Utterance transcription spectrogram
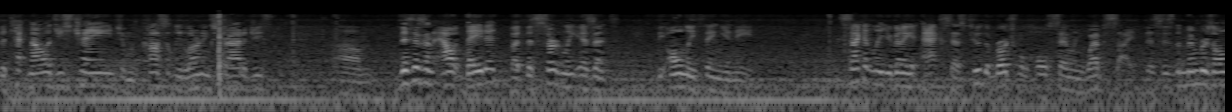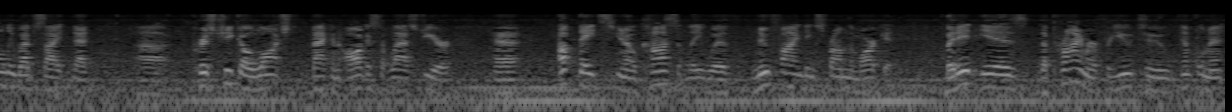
the technologies change and we're constantly learning strategies, um, this isn't outdated, but this certainly isn't the only thing you need. Secondly, you're going to get access to the virtual wholesaling website. This is the members only website that uh, Chris Chico launched back in August of last year. Uh, updates, you know, constantly with new findings from the market but it is the primer for you to implement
